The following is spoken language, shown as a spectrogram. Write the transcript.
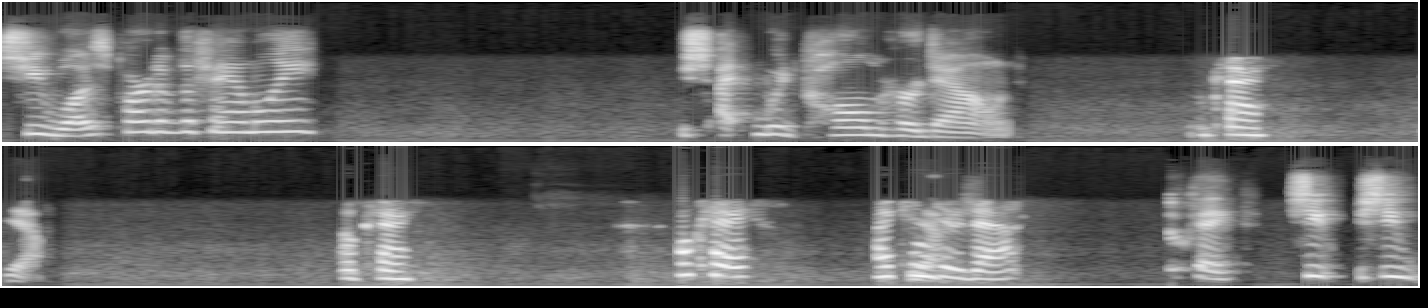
she was part of the family I would calm her down Okay. Yeah. Okay. Okay. I can Yeah. do that. okay she she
